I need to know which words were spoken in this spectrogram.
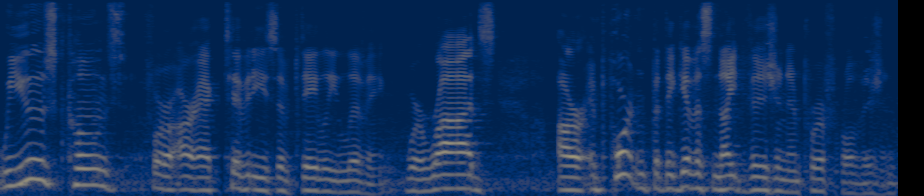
We use cones for our activities of daily living, where rods are important, but they give us night vision and peripheral vision.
